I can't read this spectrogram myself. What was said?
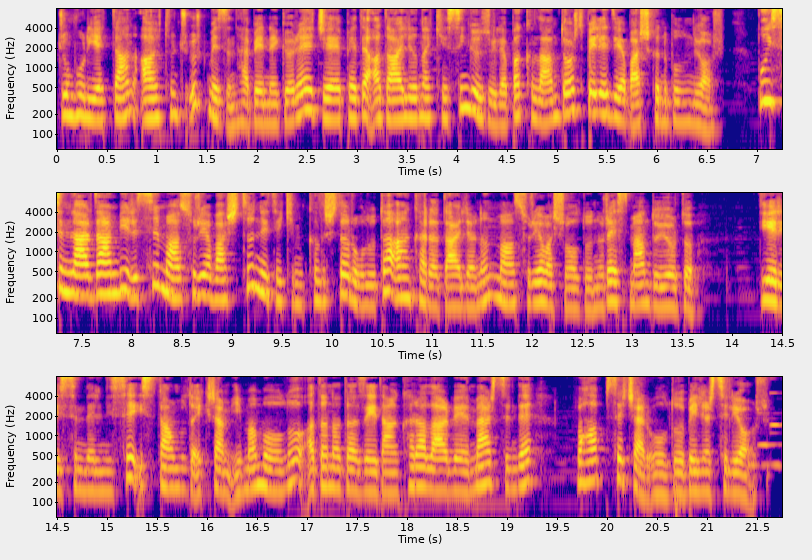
Cumhuriyet'ten Aytunç Ürkmez'in haberine göre CHP'de adaylığına kesin gözüyle bakılan 4 belediye başkanı bulunuyor. Bu isimlerden birisi Mansur Yavaş'tı. Netekim Kılıçdaroğlu da Ankara adaylarının Mansur Yavaş olduğunu resmen duyurdu. Diğer isimlerin ise İstanbul'da Ekrem İmamoğlu, Adana'da Zeydan Karalar ve Mersin'de Vahap Seçer olduğu belirtiliyor.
